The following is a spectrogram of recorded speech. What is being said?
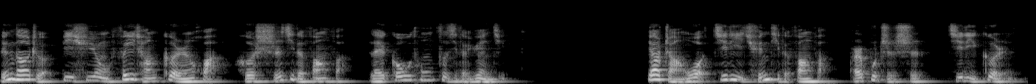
领导者必须用非常个人化和实际的方法来沟通自己的愿景，要掌握激励群体的方法，而不只是激励个人。”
